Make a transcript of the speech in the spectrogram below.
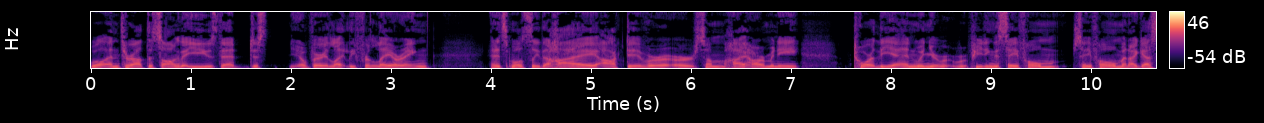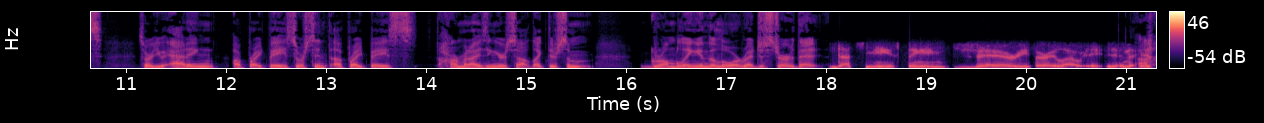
Well, and throughout the song that you use that just you know very lightly for layering, and it's mostly the high octave or, or some high harmony toward the end when you're repeating the safe home, safe home. And I guess, so are you adding upright bass or synth upright bass, harmonizing yourself? Like there's some grumbling in the lower register that. That's me singing very, very low. It, it,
